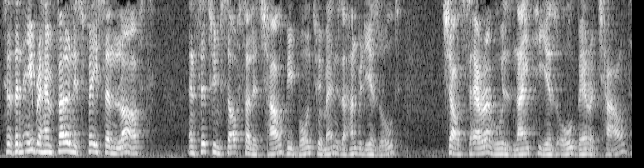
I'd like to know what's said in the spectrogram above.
It says, Then Abraham fell on his face and laughed and said to himself, Shall a child be born to a man who's a hundred years old? Shall Sarah, who is 90 years old, bear a child?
